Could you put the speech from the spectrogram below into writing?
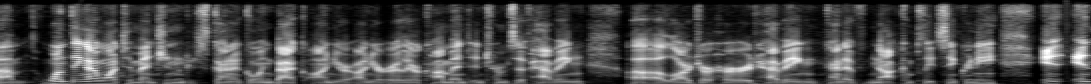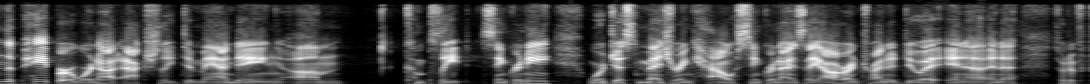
Um, one thing I want to mention, just kind of going back on your on your earlier comment in terms of having uh, a larger herd having kind of not complete synchrony. In, in the paper, we're not actually demanding um, complete synchrony. We're just measuring how synchronized they are and trying to do it in a, in a sort of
